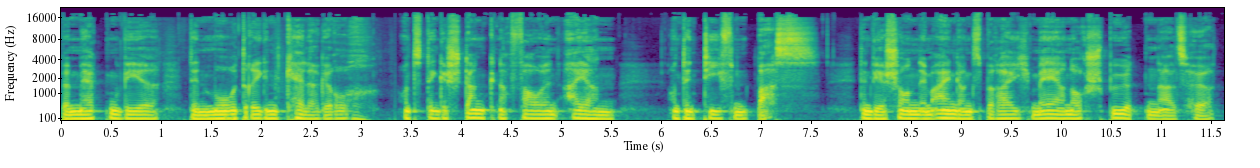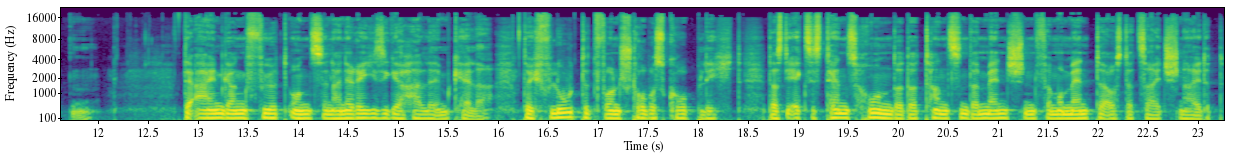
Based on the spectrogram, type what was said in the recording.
bemerken wir den modrigen Kellergeruch und den Gestank nach faulen Eiern und den tiefen Bass, den wir schon im Eingangsbereich mehr noch spürten als hörten. Der Eingang führt uns in eine riesige Halle im Keller, durchflutet von Stroboskoplicht, das die Existenz hunderter tanzender Menschen für Momente aus der Zeit schneidet.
